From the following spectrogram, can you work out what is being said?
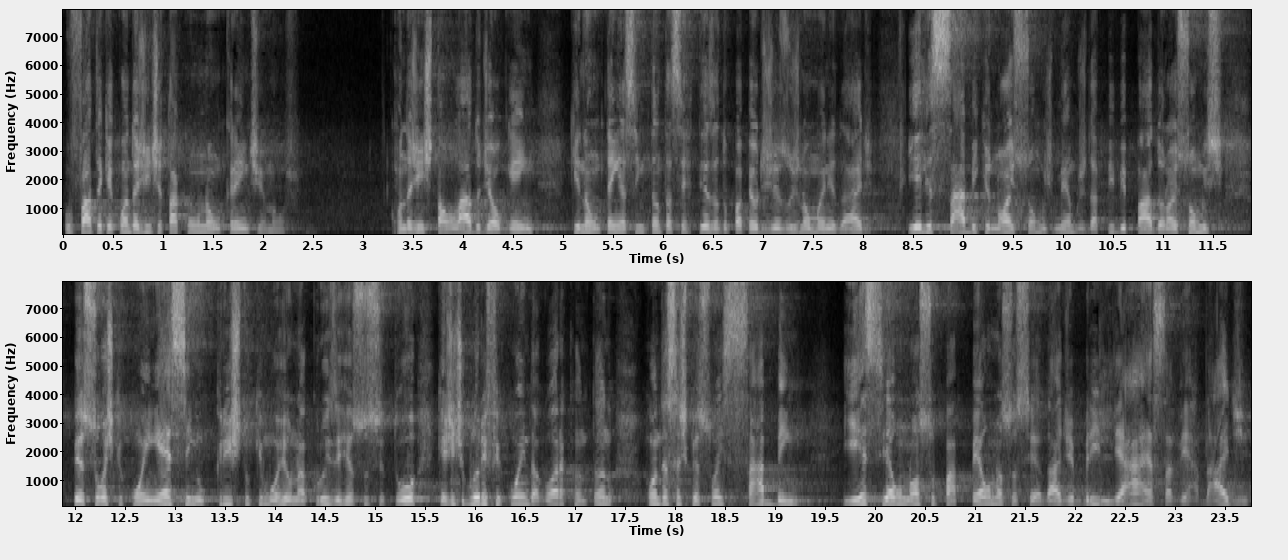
O fato é que quando a gente está com um não crente, irmãos, quando a gente está ao lado de alguém que não tem assim tanta certeza do papel de Jesus na humanidade, e ele sabe que nós somos membros da PIBPADO, nós somos pessoas que conhecem o Cristo que morreu na cruz e ressuscitou, que a gente glorificou ainda agora cantando, quando essas pessoas sabem, e esse é o nosso papel na sociedade, é brilhar essa verdade,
